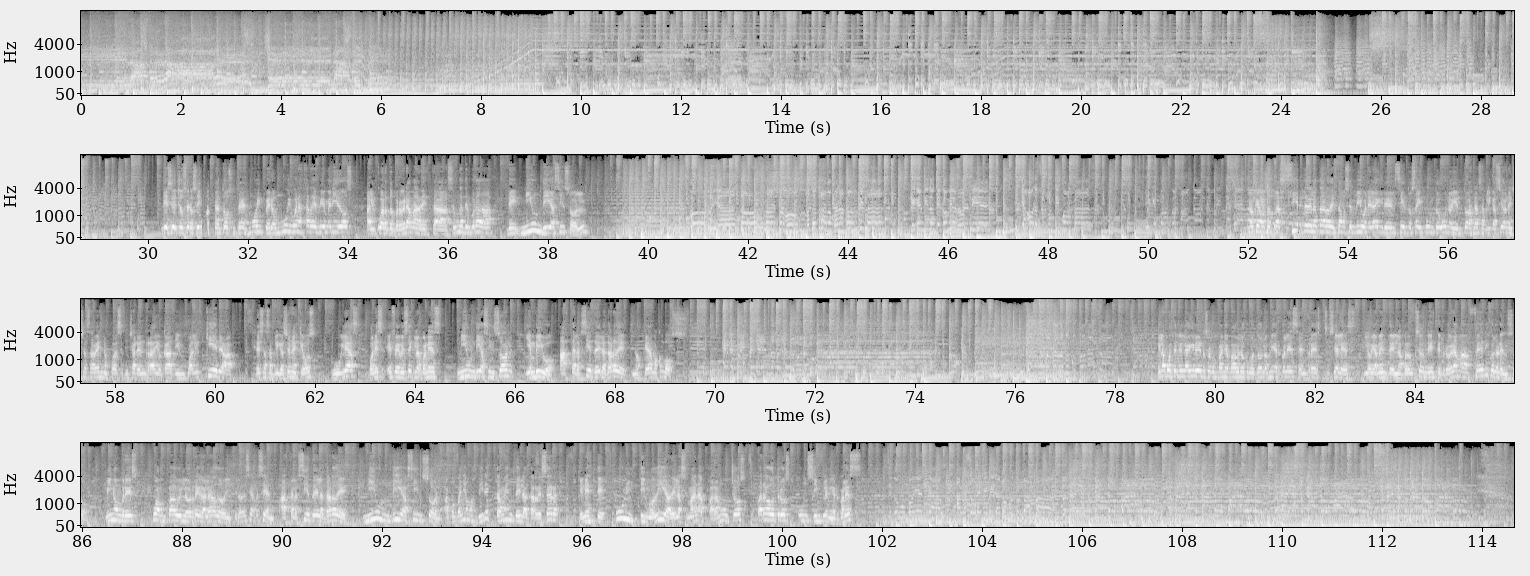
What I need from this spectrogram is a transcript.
1805, tengan todos ustedes muy, pero muy buenas tardes, bienvenidos al cuarto programa de esta segunda temporada de Ni un día sin sol. Quedamos hasta las 7 de la tarde, estamos en vivo en el aire del 106.1 y en todas las aplicaciones, ya sabés, nos podés escuchar en Radio Cat y en cualquiera de esas aplicaciones que vos googleás, pones FMC, la pones ni un día sin sol y en vivo hasta las 7 de la tarde nos quedamos con vos. En la puesta en el aire nos acompaña Pablo como todos los miércoles en redes sociales y obviamente en la producción de este programa Federico Lorenzo. Mi nombre es Juan Pablo Regalado y que lo decía recién, hasta las 7 de la tarde, ni un día sin sol. Acompañamos directamente el atardecer en este último día de la semana para muchos, para otros un simple miércoles.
